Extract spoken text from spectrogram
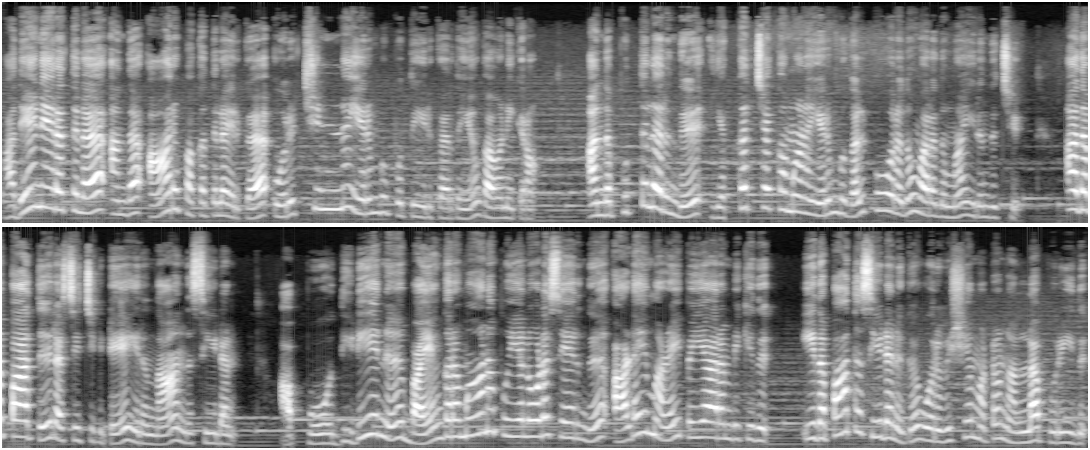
அதே நேரத்துல அந்த ஆறு பக்கத்துல இருக்க ஒரு சின்ன எறும்பு புத்து இருக்கிறதையும் கவனிக்கிறான் அந்த புத்துல இருந்து எக்கச்சக்கமான எறும்புகள் போறதும் வரதுமா இருந்துச்சு. அதை பார்த்து ரசிச்சுக்கிட்டே இருந்தான் அந்த சீடன். அப்போ திடீர்னு பயங்கரமான புயலோட சேர்ந்து அடைமழை பெய்ய ஆரம்பிக்குது. இதை பார்த்த சீடனுக்கு ஒரு விஷயம் மட்டும் நல்லா புரியுது.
